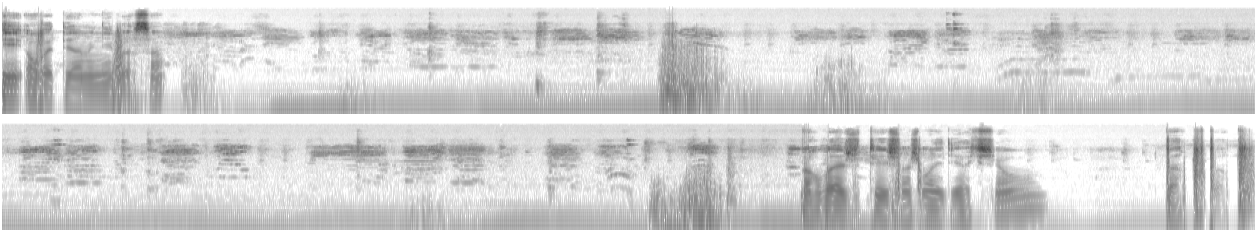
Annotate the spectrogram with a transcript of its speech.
Et on va terminer par ça. On va ajouter changement de direction partout, partout.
